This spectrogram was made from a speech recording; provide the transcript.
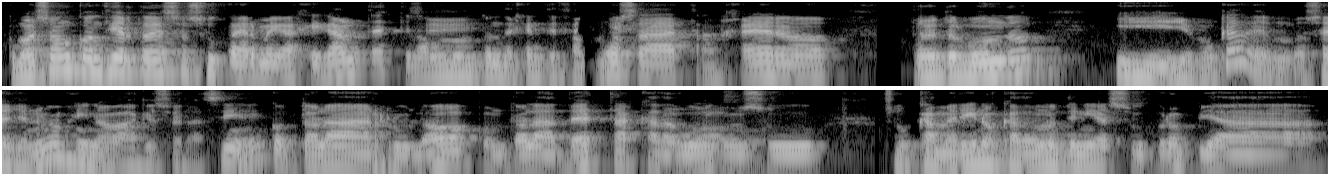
como eso es un concierto de esos súper mega gigantes, que va Sí. un montón de gente famosa, extranjeros, todo, todo el mundo. Y yo nunca, o sea, yo no me imaginaba que eso era así, ¿eh? con todas las rulos, con todas las de estas, cada uno con su- sus camerinos, cada uno tenía su propia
